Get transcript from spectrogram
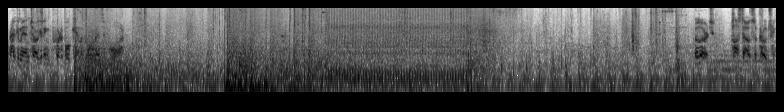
Recommend targeting portable chemical reservoir. Alert. Hostiles approaching.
